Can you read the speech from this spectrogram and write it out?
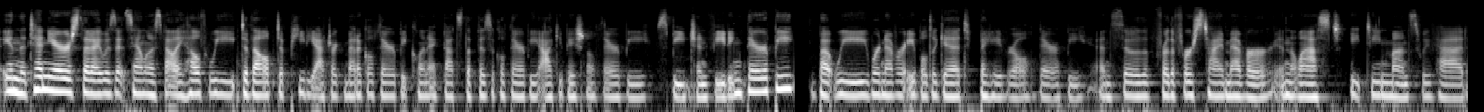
In the 10 years that I was at San Luis Valley Health, we developed a pediatric medical therapy clinic. That's the physical therapy, occupational therapy, speech, and feeding therapy. But we were never able to get behavioral therapy. And so, the, for the first time ever in the last 18 months, we've had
